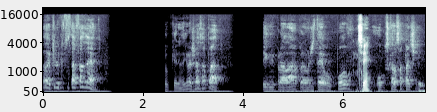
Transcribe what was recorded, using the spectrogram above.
aquilo que tu está fazendo. Tô querendo engraxar sapato. Sigo ir para lá, para onde tem o povo, Sim. vou buscar o sapatinho.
